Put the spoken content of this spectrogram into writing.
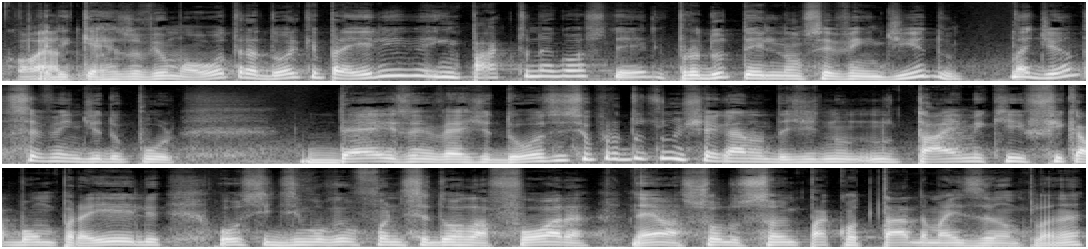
Qual é ele é quer resolver uma outra dor que para ele impacta o negócio dele. O produto dele não ser vendido, não adianta ser vendido por 10 ao invés de 12 se o produto não chegar no, no, no time que fica bom para ele, ou se desenvolver um fornecedor lá fora, né? Uma solução empacotada mais ampla, né?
